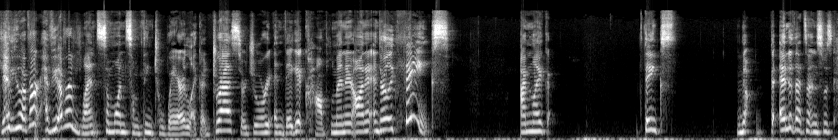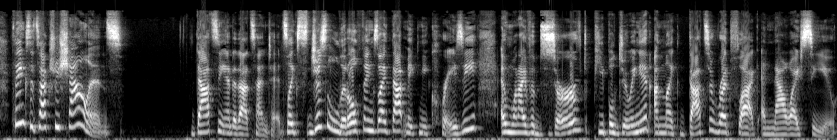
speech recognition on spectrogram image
have you ever have you ever lent someone something to wear like a dress or jewelry and they get complimented on it and they're like thanks. I'm like thanks. No, the end of that sentence was thanks it's actually Shallon's. That's the end of that sentence. Like just little things like that make me crazy. And when I've observed people doing it, I'm like, that's a red flag. And now I see you.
